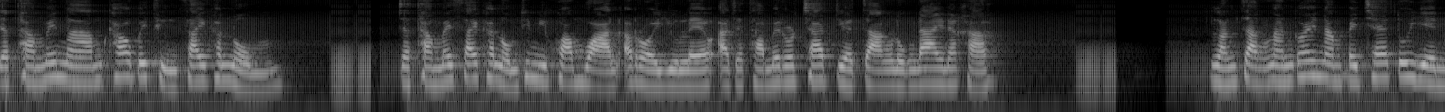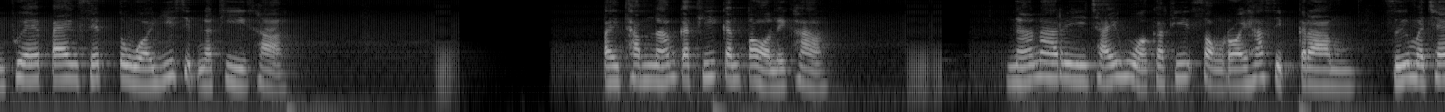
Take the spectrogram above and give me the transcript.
จะทำให้น้ำเข้าไปถึงไส้ขนม จะทำให้ไส้ขนมที่มีความหวานอร่อยอยู่แล้ว อาจจะทำให้รสชาติเจือจางลงได้นะคะ หลังจากนั้นก็ให้นำไปแช่ตู้เย็นเพื่อให้แป้งเซ็ตตัว 20 นาทีค่ะ ไปทำน้ำกะทิกันต่อเลยค่ะ น้านารีใช้หัวกะทิ 250 กรัม ซื้อมาแช่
